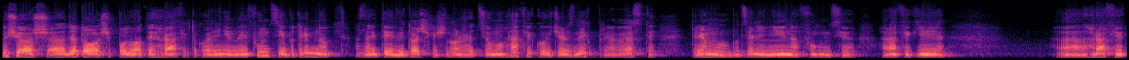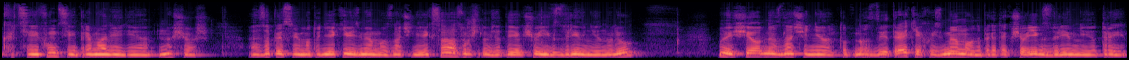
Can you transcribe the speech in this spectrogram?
Ну що ж, е, для того, щоб побудувати графік такої лінійної функції, потрібно знайти дві точки, що належать цьому графіку, і через них привести пряму, бо це лінійна функція. Графік є, графік цієї функції пряма лінія. Ну що ж, е, записуємо тоді, які візьмемо значення х, зручно взяти, якщо х дорівнює 0. Ну і ще одне значення, тут у нас 2 третіх, візьмемо, наприклад, якщо х дорівнює 3.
